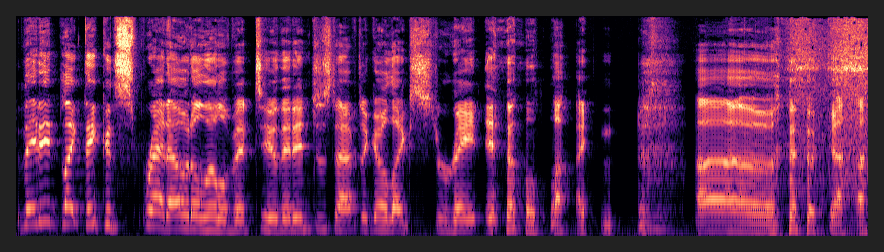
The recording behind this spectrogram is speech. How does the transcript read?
They didn't like they could spread out a little bit too. They didn't just have to go like straight in a line. Oh god.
